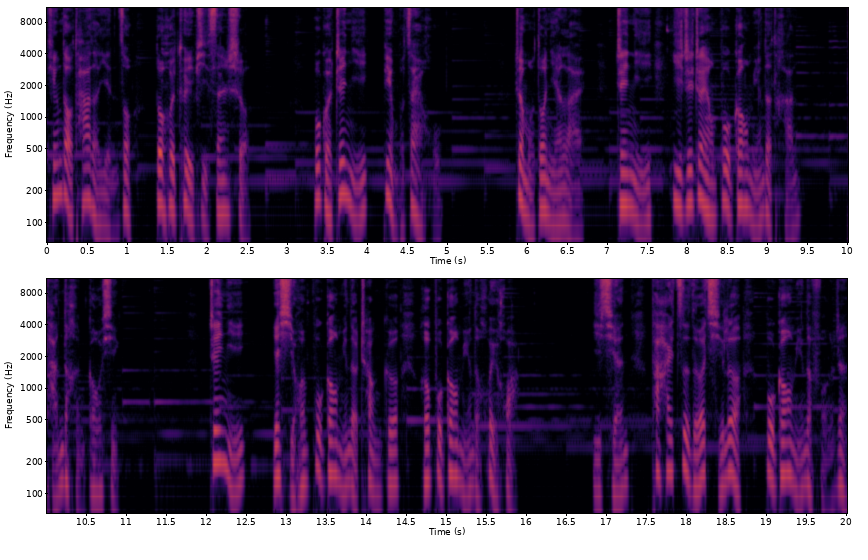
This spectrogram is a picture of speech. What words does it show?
听到他的演奏都会退避三舍。不过珍妮并不在乎。这么多年来。”珍妮一直这样不高明的弹，弹得很高兴。珍妮也喜欢不高明的唱歌和不高明的绘画。以前她还自得其乐不高明的缝纫，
